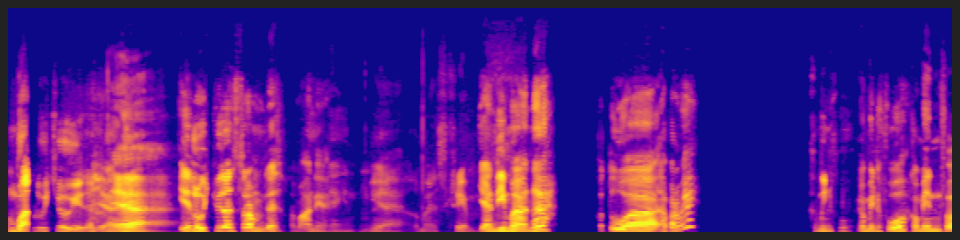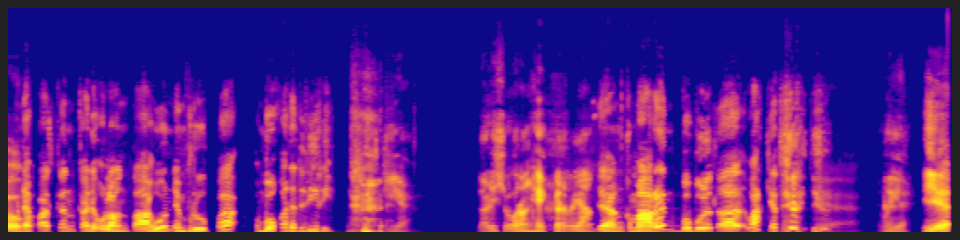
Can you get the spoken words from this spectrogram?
membuat lucu gitu. Iya. ya Ini lucu dan serem deh samaannya. Iya, lumayan scream. Yang di mana ketua apa namanya? Kominfo. Kominfo kominfo mendapatkan kado ulang tahun yang berupa pembokan data diri. iya. Dari seorang hacker yang Yang kemarin bobol data rakyat. emang ya. Iya,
